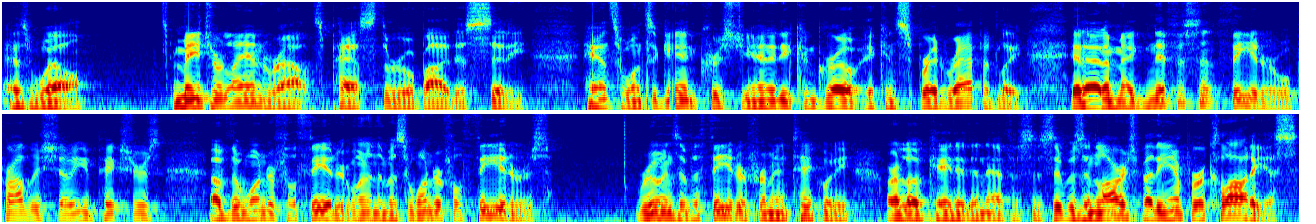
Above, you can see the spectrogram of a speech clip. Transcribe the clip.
as well. Major land routes pass through or by this city. Hence, once again, Christianity can grow, it can spread rapidly. It had a magnificent theater. We'll probably show you pictures of the wonderful theater, one of the most wonderful theaters Ruins of a theater from antiquity are located in Ephesus. It was enlarged by the Emperor Claudius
